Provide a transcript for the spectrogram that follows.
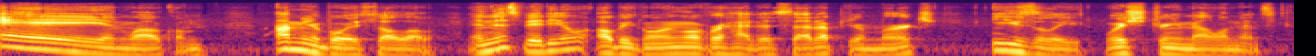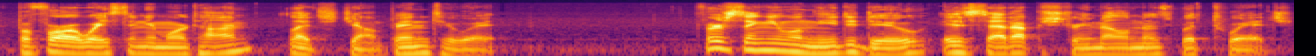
Hey and welcome. I'm your boy Solo. In this video, I'll be going over how to set up your merch easily with Stream Elements. Before I waste any more time, let's jump into it. First thing you will need to do is set up Stream Elements with Twitch.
